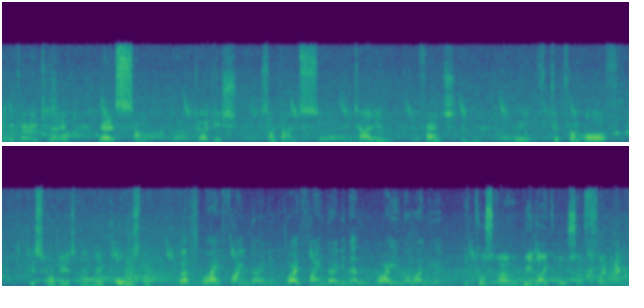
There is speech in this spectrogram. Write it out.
Mediterranean. Mediterranean. There is some uh, Turkish, sometimes uh, Italian, uh, French. Uh, we took from all of these countries and make own stuff. But why fine dining? Why fine dining and why in Alanya? Because uh, we like ourselves fine dining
